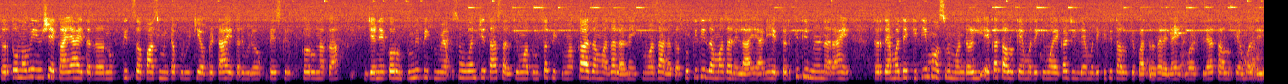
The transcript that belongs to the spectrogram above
तर तो नवीन विषय काय आहे तर नुकतीच पाच मिनिटापूर्वीची अपडेट आहे तर व्हिडिओ कुठे स्क्रिप्ट करू नका. जेणेकरून तुम्ही पीक विम्यापासून वंचित असाल किंवा तुमचा पीक विमा का जमा झाला नाही किंवा झाला तर तो किती जमा झालेला आहे आणि हेक्टर किती मिळणार आहे तर त्यामध्ये किती महसूल मंडळ ही एका तालुक्यामध्ये किंवा एका जिल्ह्यामध्ये किती तालुके पात्र झालेले आहे किंवा त्या तालुक्यामध्ये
